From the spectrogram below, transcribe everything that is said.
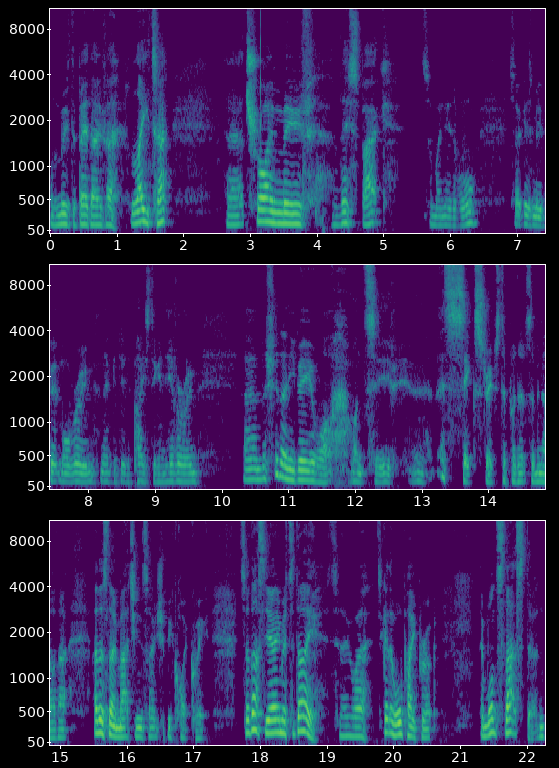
I want to move the bed over later. Uh, try and move this back somewhere near the wall so it gives me a bit more room and then we can do the pasting in the other room. Um, there should only be what one two uh, six strips to put up something like that. And there's no matching so it should be quite quick. So that's the aim of today to, uh, to get the wallpaper up. And once that's done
